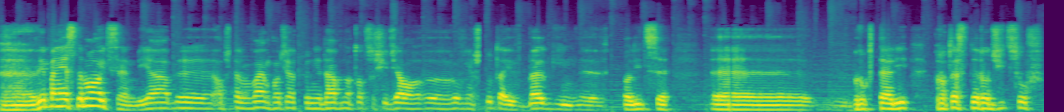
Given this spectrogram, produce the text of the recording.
E, wie pan, jestem ojcem. Ja y, obserwowałem chociażby niedawno to, co się działo y, również tutaj w Belgii, w stolicy w Brukseli. Protesty rodziców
